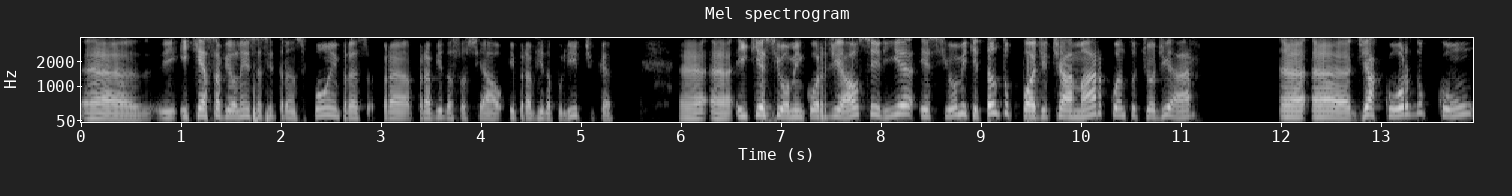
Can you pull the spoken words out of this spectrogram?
uh, e, e, que essa violência se transpõe para a vida social e para a vida política, uh, uh, e que esse homem cordial seria esse homem que tanto pode te amar quanto te odiar, de acordo com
